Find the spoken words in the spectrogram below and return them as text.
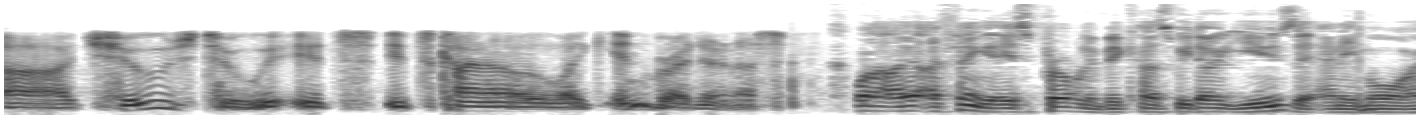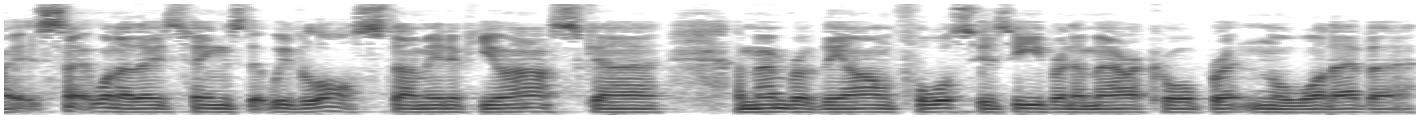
uh, choose to. It's it's kind of like inbred in us. Well, I, I think it's probably because we don't use it anymore. It's one of those things that we've lost. I mean, if you ask uh, a member of the armed forces, either in America or Britain or whatever,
